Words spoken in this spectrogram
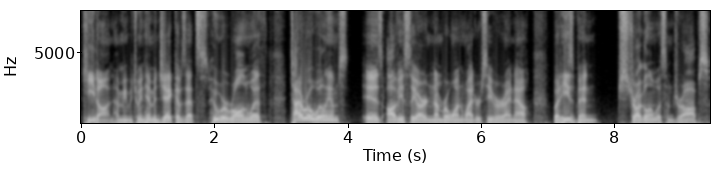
keyed on. I mean between him and Jacobs, that's who we're rolling with. Tyrell Williams is obviously our number one wide receiver right now, but he's been struggling with some drops.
